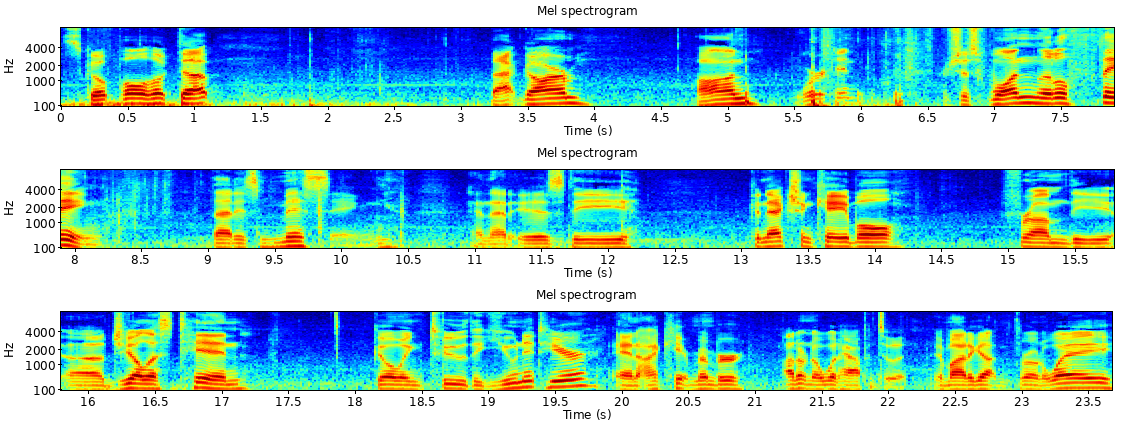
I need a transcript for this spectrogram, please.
Scope pole hooked up. Back arm on, working. There's just one little thing that is missing, and that is the connection cable from the uh, GLS 10 going to the unit here. And I can't remember, I don't know what happened to it. It might have gotten thrown away.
